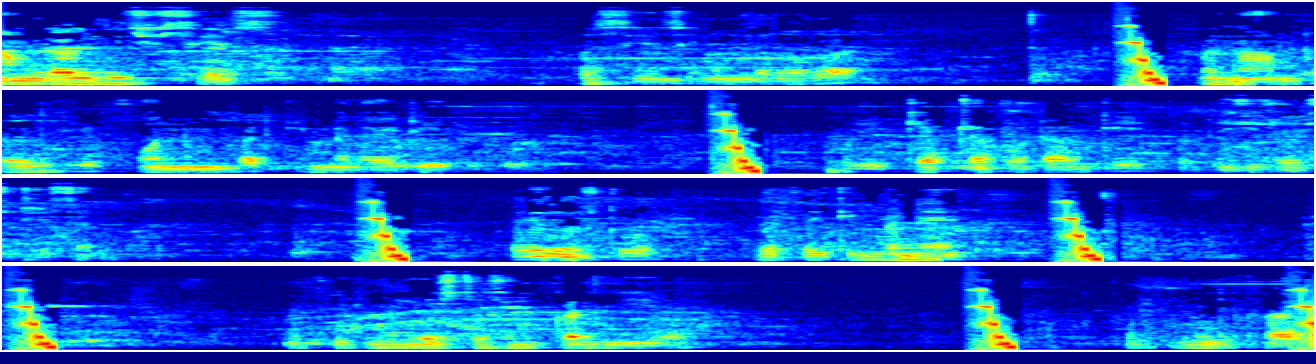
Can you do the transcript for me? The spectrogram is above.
नाम डाल दीजिए शेष। बस शेष नंबर होगा। अपना नाम डाल दीजिए फ़ोन नंबर ईमेल आईडी और ये कैप्चा कोड डाल के कर दीजिए रजिस्ट्रेशन अरे दोस्तों, जैसे कि मैंने जैसे कि मैंने रजिस्ट्रेशन कर लिया दिखाया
